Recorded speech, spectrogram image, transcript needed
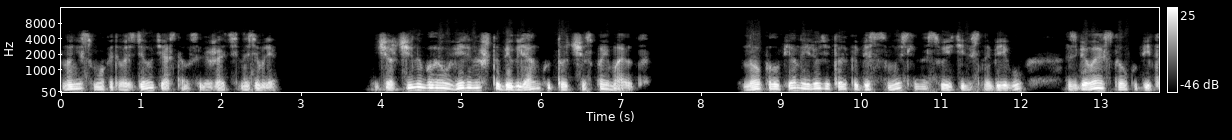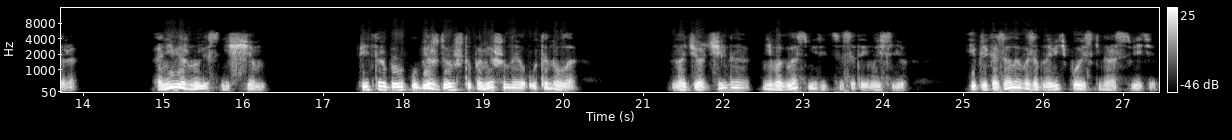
но не смог этого сделать и остался лежать на земле. Джорджина была уверена, что беглянку тотчас поймают. Но полупьяные люди только бессмысленно суетились на берегу, сбивая с толку Питера. Они вернулись ни с чем. Питер был убежден, что помешанная утонула. Но Джорджина не могла смириться с этой мыслью и приказала возобновить поиски на рассвете.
